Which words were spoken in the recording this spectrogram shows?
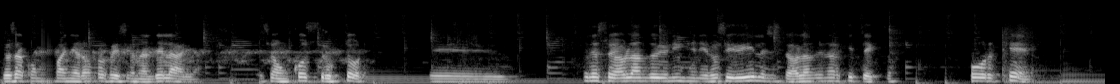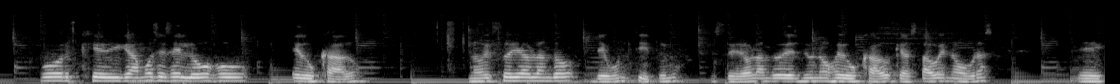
los acompañara un profesional del área, o sea, un constructor. Eh, les estoy hablando de un ingeniero civil, les estoy hablando de un arquitecto. ¿Por qué? Porque, digamos, es el ojo educado. No estoy hablando de un título, estoy hablando desde un ojo educado que ha estado en obras, eh,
